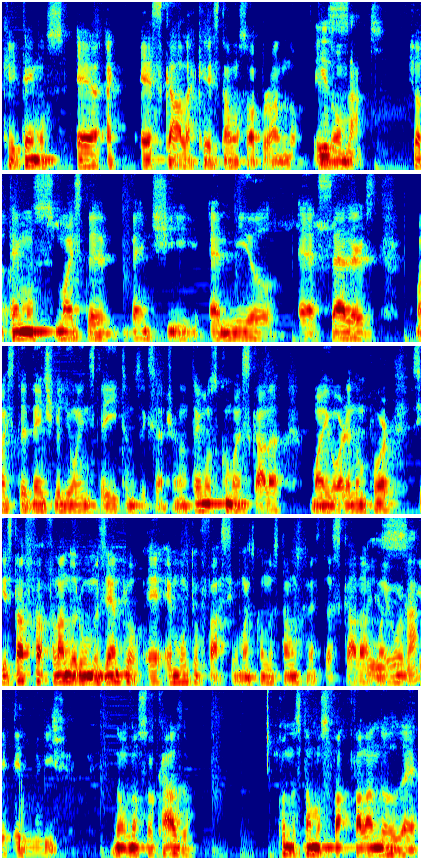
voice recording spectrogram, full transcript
que temos é a escala que estamos operando. Exato. Já temos mais de 20 eh, mil eh, sellers, mais de 20 milhões de itens, etc. Não temos como uma escala maior. E não por, se está falando de um exemplo, é, é, muito fácil, mas quando estamos com esta escala maior, é, é difícil. No nosso caso, quando estamos fa falando de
